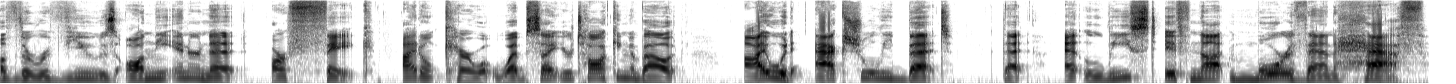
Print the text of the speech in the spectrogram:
of the reviews on the internet are fake. I don't care what website you're talking about. I would actually bet that at least, if not more than half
